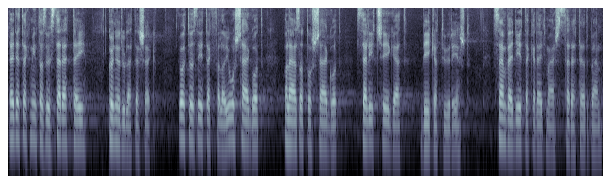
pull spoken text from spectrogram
Legyetek, mint az ő szerettei, könyörületesek. Öltözzétek fel a jóságot, alázatosságot, szelítséget, béketűrést. Szenvedjétek el egymás szeretetben,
